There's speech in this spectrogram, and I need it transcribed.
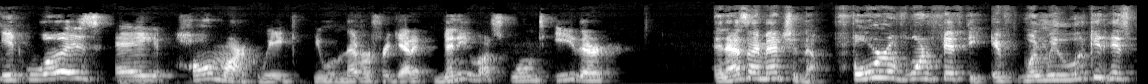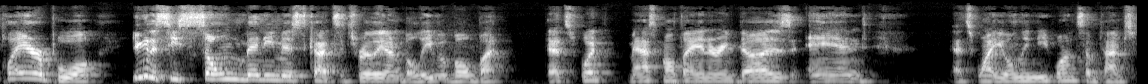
It was a hallmark week. He will never forget it. Many of us won't either. And as I mentioned, though, four of 150. If when we look at his player pool, you're going to see so many missed cuts. It's really unbelievable, but that's what mass multi entering does, and that's why you only need one sometimes.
